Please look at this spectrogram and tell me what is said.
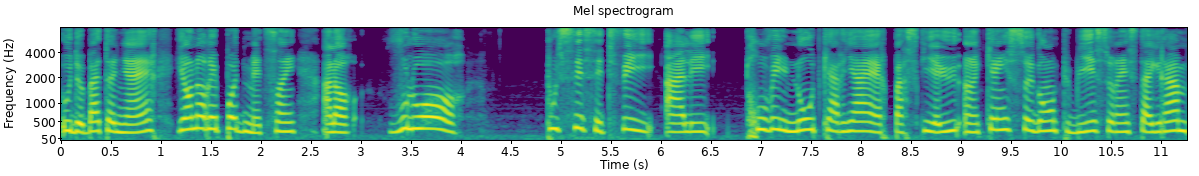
ou de bâtonnières, il n'y en aurait pas de médecins. Alors, vouloir pousser cette fille à aller trouver une autre carrière parce qu'il y a eu un 15 secondes publié sur Instagram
